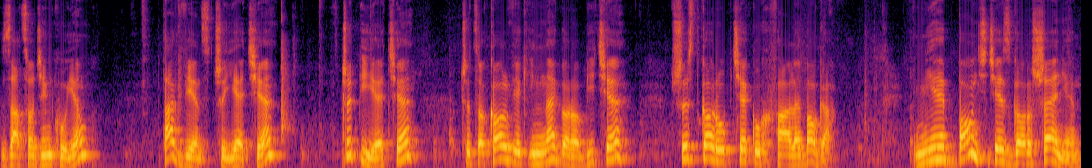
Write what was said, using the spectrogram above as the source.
Za co dziękuję? Tak więc, czy jecie, czy pijecie, czy cokolwiek innego robicie, wszystko róbcie ku chwale Boga. Nie bądźcie zgorszeniem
